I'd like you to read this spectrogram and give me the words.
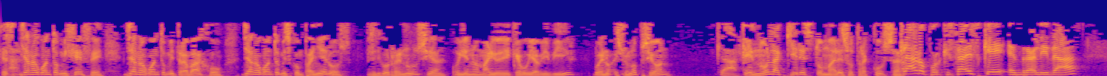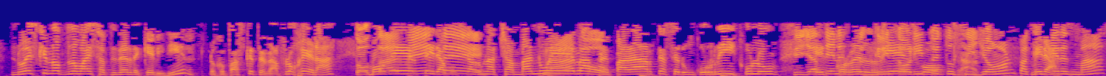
Es, ya no aguanto a mi jefe, ya no aguanto mi trabajo, ya no aguanto a mis compañeros. Y le digo, renuncia. Oye, no, Mario, ¿de qué voy a vivir? Bueno, es una opción. Claro. Que no la quieres tomar es otra cosa. Claro, porque sabes que en realidad no es que no, no vayas a tener de qué vivir. Lo que pasa es que te da flojera Totalmente. moverte, ir a buscar una chamba nueva, Claro. prepararte, hacer un currículum. Si ya es tienes tu correr el escritorito riesgo. y tu Claro. sillón, ¿para qué Mira, quieres más?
